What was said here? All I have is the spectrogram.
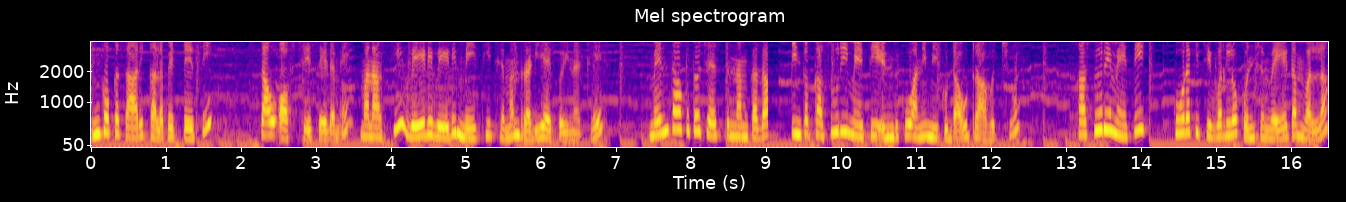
ఇంకొకసారి కలపెట్టేసి స్టవ్ ఆఫ్ చేసేయడమే. మనకి వేడి వేడి మేతి చెమన్ రెడీ అయిపోయినట్లే. మెంతాకుతో చేస్తున్నాం కదా. ఇంకా కసూరి మేతి ఎందుకు అని మీకు డౌట్ రావచ్చు. కసూరి మేతి కూరకి చివరిలో కొంచెం వేయటం వల్ల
